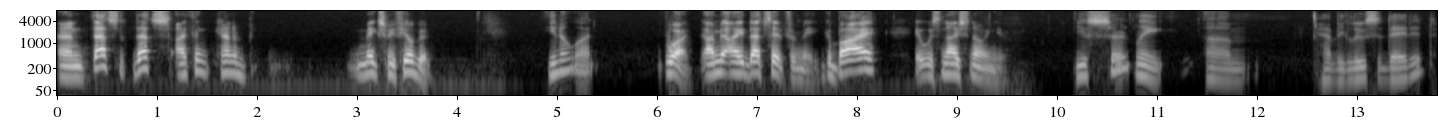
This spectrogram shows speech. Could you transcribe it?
and that's that's i think kind of makes me feel good. You know what? what? I mean I, that's it for me. Goodbye. It was nice knowing you. You certainly um, have elucidated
